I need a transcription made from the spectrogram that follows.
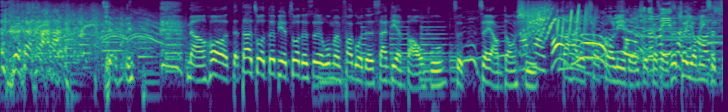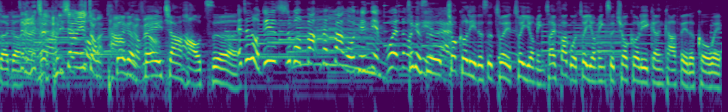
然后大做特别做的是我们法国的三点包夫这这样东西，它还有巧克力的一些巧克力，这最有名是这个，这里面很像一种糖，这个非常好吃。哎，这是我第一次吃过法那法国甜点，不会那么这个是巧克力的，是最最有名，在法国最有名是巧克力跟咖啡的口味，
